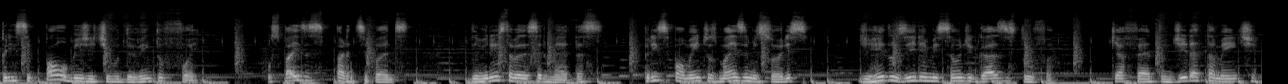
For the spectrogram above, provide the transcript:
Principal objetivo do evento foi: os países participantes deveriam estabelecer metas, principalmente os mais emissores, de reduzir a emissão de gases estufa, que afetam diretamente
